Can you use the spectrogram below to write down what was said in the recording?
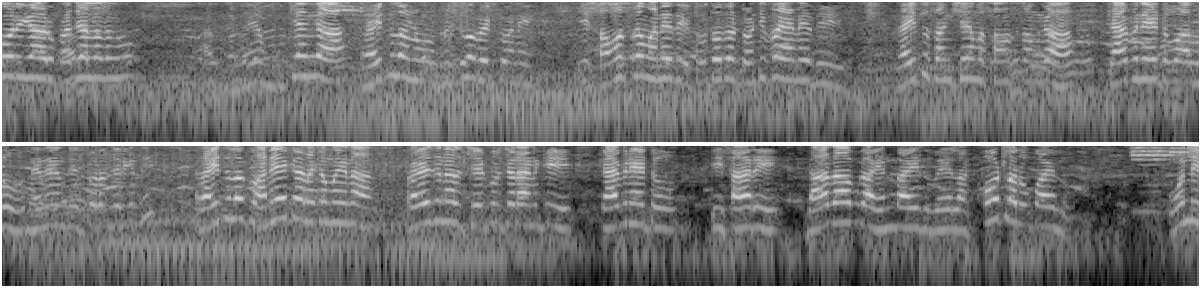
మోడీ గారు ప్రజలను ముఖ్యంగా రైతులను దృష్టిలో పెట్టుకొని ఈ సంవత్సరం అనేది టూ థౌజండ్ ట్వంటీ ఫైవ్ అనేది రైతు సంక్షేమ సంవత్సరంగా కేబినెట్ వాళ్ళు నిర్ణయం తీసుకోవడం జరిగింది. రైతులకు అనేక రకమైన ప్రయోజనాలు చేకూర్చడానికి కేబినెట్ ఈసారి దాదాపుగా ఎనభై ఐదు వేల కోట్ల రూపాయలు. ఓన్లీ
